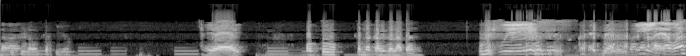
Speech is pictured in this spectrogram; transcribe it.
Nah. lawan Scorpio. Ya, waktu pernah kami balapan. Wih, gila ya bos.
